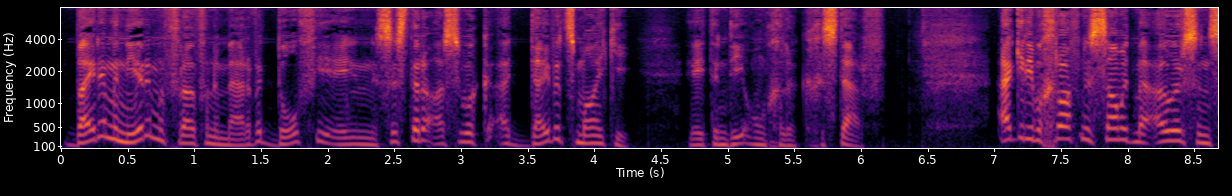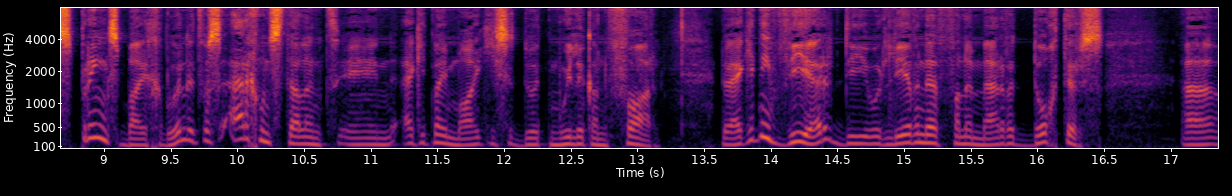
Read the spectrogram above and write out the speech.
Beide meneer en mevrou van der Merwe, Dolfie en suster asook 'n Davids maatjie het in die ongeluk gesterf. Ek het die begrafnis saam met my ouers in Springs bygewoon. Dit was erg ontstellend en ek het my maatjie se dood moeilik aanvaar. Nou ek het nie weer die oorlewende van 'n Merwe dogters uh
